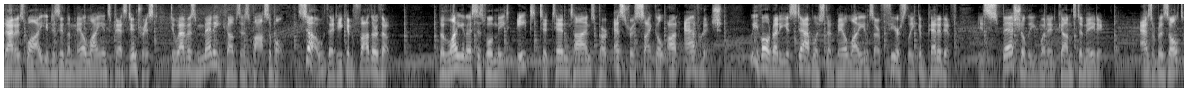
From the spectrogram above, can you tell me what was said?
That is why it is in the male lion's best interest to have as many cubs as possible, so that he can father them. The lionesses will mate 8 to 10 times per estrus cycle on average. We've already established that male lions are fiercely competitive, especially when it comes to mating. As a result,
